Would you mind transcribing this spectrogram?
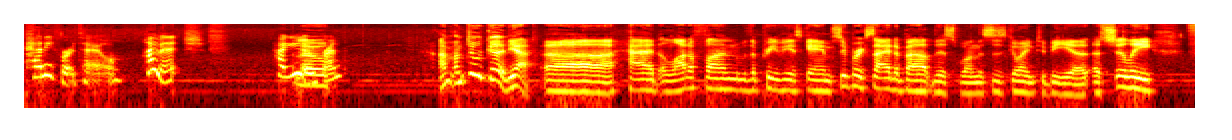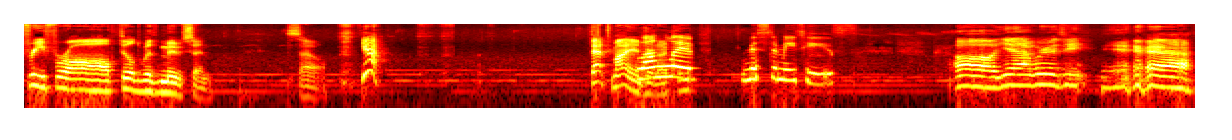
Penny for a Tale. Hi, Mitch. How you Hello. doing, friend? I'm, I'm doing good, yeah. Uh, had a lot of fun with the previous game. Super excited about this one. This is going to be a, a silly free for all filled with moosin. So, yeah. That's my introduction. Long live Mr. Meaties. Oh, yeah, where is he? Yeah.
